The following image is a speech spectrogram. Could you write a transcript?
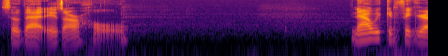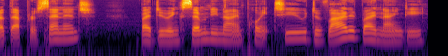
So that is our whole. Now we can figure out that percentage by doing 79.2 divided by 90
